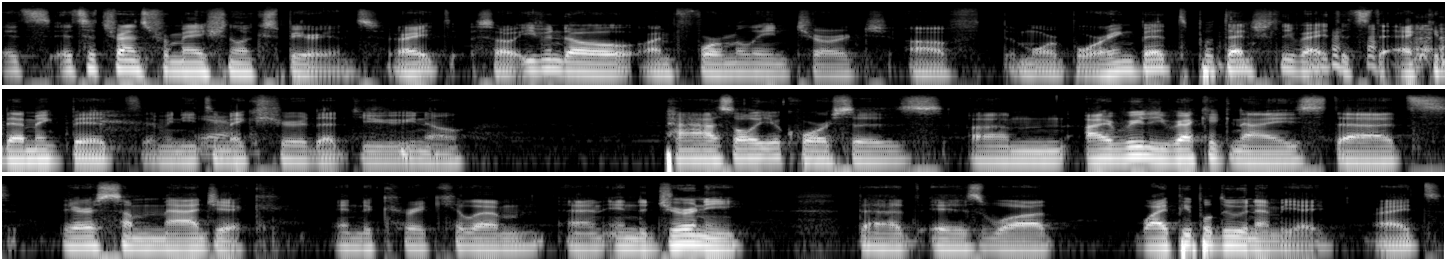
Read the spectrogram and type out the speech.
it's it's a transformational experience, right? So even though I'm formally in charge of the more boring bit potentially, right? It's the academic bit, and we need yeah. to make sure that you you know pass all your courses. Um, I really recognize that there's some magic in the curriculum and in the journey that is what why people do an MBA, right?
